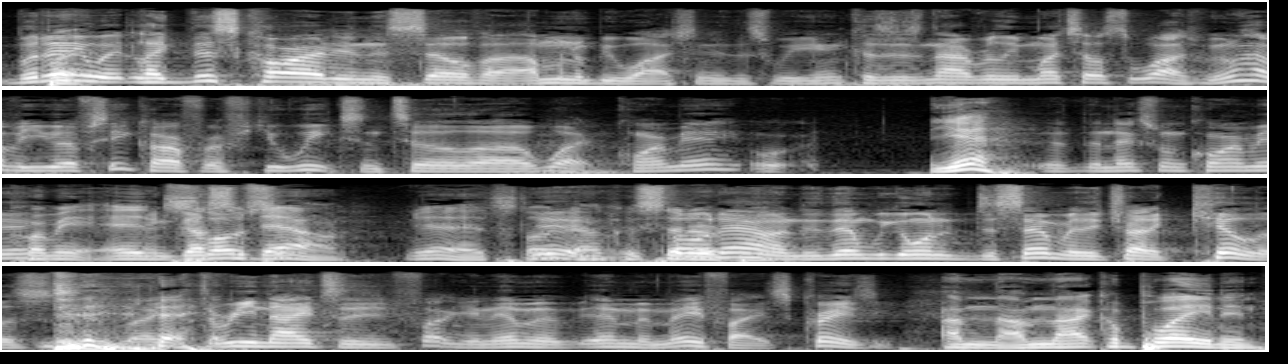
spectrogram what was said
But, But- anyway, like this card in itself, I'm gonna be watching it this weekend because there's not really much else to watch. We don't have a UFC card for a few weeks until uh, what Cormier or Yeah, the next one Cormier. Cormier, And it slowed Gustafsson? down. Yeah, it slowed yeah, down it slow down, and then we go into December. They try to kill us like three nights of fucking MMA fights. Crazy. I'm I'm not complaining.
